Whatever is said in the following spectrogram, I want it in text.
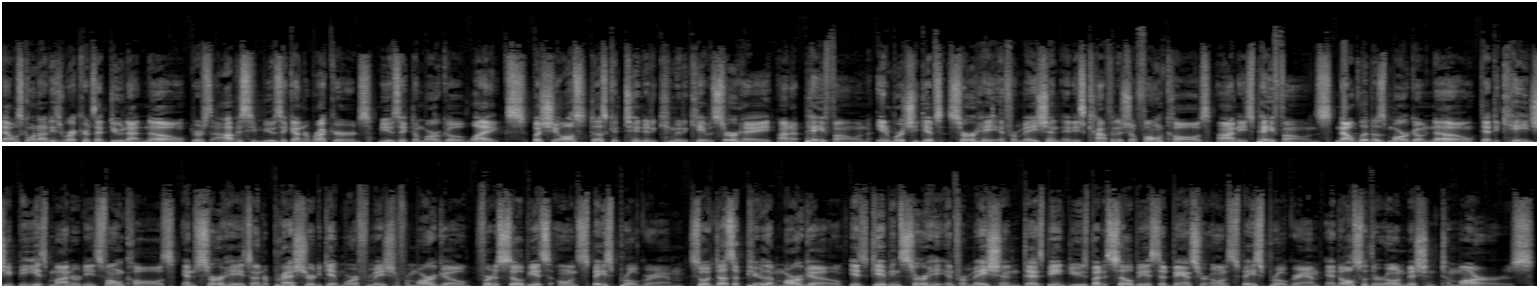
Now, what's going on these records I do not know. There's obviously music on the records, music that Margo likes, but she also does continue to communicate with Sergei on a payphone, in where she gives Sergei information in these confidential phone calls on these payphones. Now, little does Margo know that the KGB is monitoring phone calls, and Sergei is under pressure to get more information from Margo for the Soviets' own space program. So it does appear that Margo is giving Sergei information that is being used by the Soviets to advance their own space program and also their own mission to Mars.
